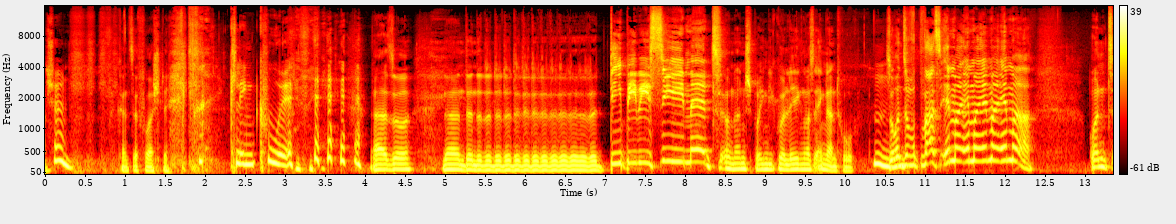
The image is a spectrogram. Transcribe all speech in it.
Schön. Kannst dir vorstellen. Klingt cool. also die BBC mit und dann springen die Kollegen aus England hoch. Hm. So und so was immer immer immer immer. Und,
